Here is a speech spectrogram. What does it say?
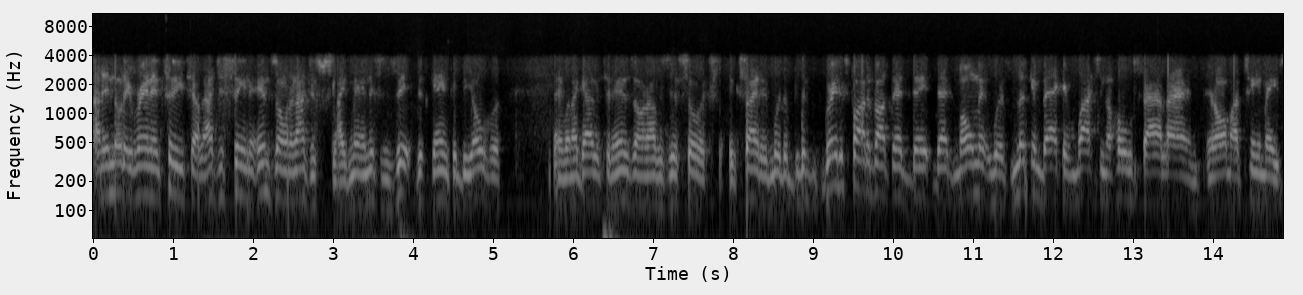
I didn't know they ran into each other. I just seen the end zone, and I just was like, man, this is it. This game could be over. And when I got into the end zone, I was just so ex- excited. But the, the greatest part about that day, that moment was looking back and watching the whole sideline and all my teammates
